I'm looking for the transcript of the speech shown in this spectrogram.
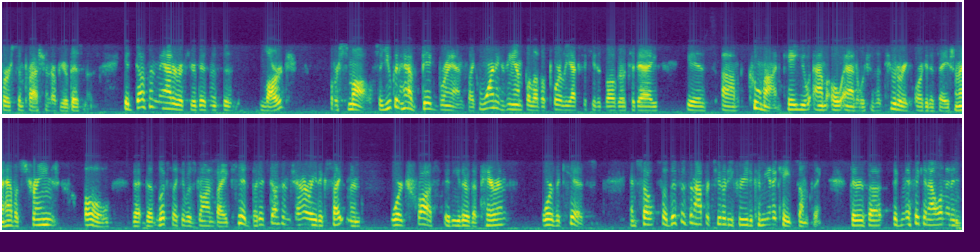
first impression of your business. It doesn't matter if your business is large or small. So you can have big brands. Like one example of a poorly executed logo today is um, Kumon, K-U-M-O-N, which is a tutoring organization. They have a strange O that, that looks like it was drawn by a kid, but it doesn't generate excitement or trust in either the parents or the kids. And so, so this is an opportunity for you to communicate something. There's a significant element in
